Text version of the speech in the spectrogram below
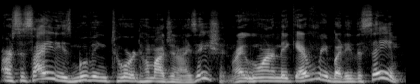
our society is moving toward homogenization, right? We want to make everybody the same.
